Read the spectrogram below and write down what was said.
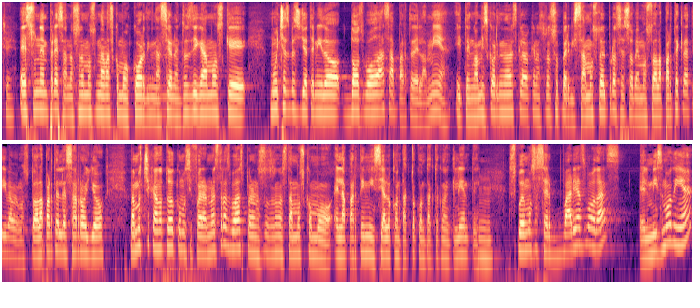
Sí. Es una empresa, no somos nada más como coordinación. Entonces, digamos que muchas veces yo he tenido dos bodas aparte de la mía. Y tengo a mis coordinadores, claro que nosotros supervisamos todo el proceso, vemos toda la parte creativa, vemos toda la parte del desarrollo. Vamos checando todo como si fueran nuestras bodas, pero nosotros no estamos como en la parte inicial o contacto, contacto con el cliente. Mm. Entonces, podemos hacer varias bodas el mismo día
